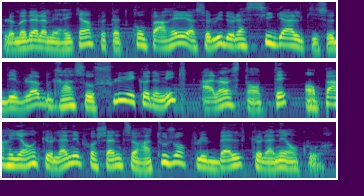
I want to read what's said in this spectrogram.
Le modèle américain peut être comparé à celui de la cigale qui se développe grâce au flux économique à l'instant T en pariant que l'année prochaine sera toujours plus belle que l'année en cours.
